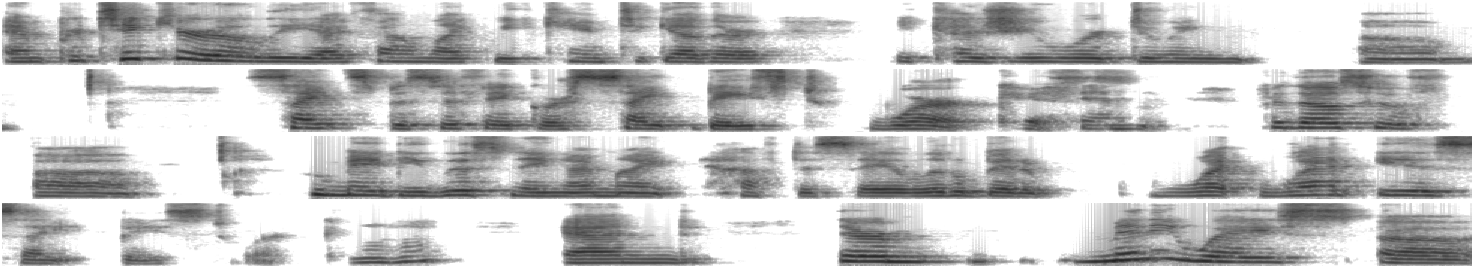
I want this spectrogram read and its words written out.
and particularly I found like we came together because you were doing um, site-specific or site-based work. Yes. And for those who uh, who may be listening, I might have to say a little bit of what what is site-based work. Mhm. And there are many ways uh,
